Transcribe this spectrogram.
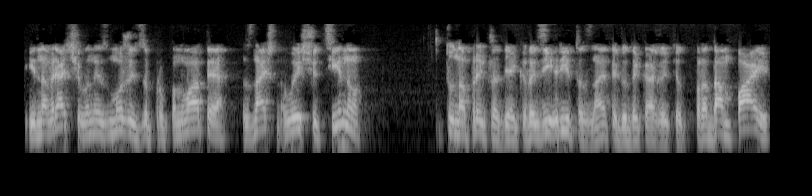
і навряд чи вони зможуть запропонувати значно вищу ціну. Ту, наприклад, як розігріто, знаєте, люди кажуть, от продам пай,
